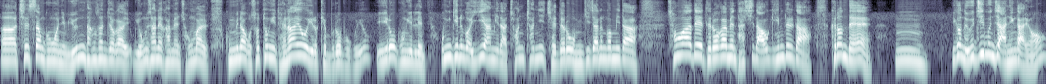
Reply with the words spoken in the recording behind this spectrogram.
어, 7305님, 윤 당선자가 용산에 가면 정말 국민하고 소통이 되나요? 이렇게 물어보고요. 1501님, 옮기는 거 이해합니다. 천천히 제대로 옮기자는 겁니다. 청와대 들어가면 다시 나오기 힘들다. 그런데, 음, 이건 의지 문제 아닌가요?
